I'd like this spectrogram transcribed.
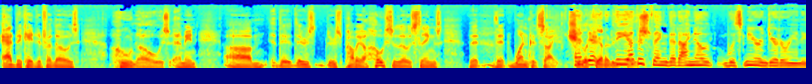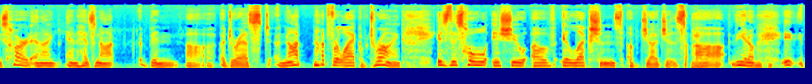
advocated for those. Who knows? I mean, um, there, there's there's probably a host of those things that, that one could cite. Sheila there- Kennedy, The please. other thing that I know was near and dear to Randy's heart, and I and has not been uh, addressed, not not for lack of trying, is this whole issue of elections of judges. Uh, you know. It,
